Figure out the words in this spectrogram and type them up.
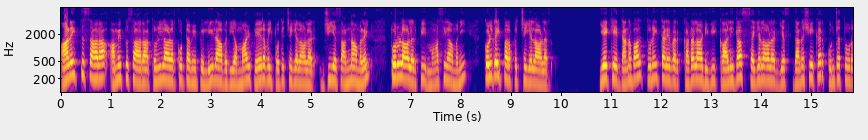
அனைத்து சாரா அமைப்பு சாரா தொழிலாளர் கூட்டமைப்பு லீலாவதி அம்மாள் பேரவை பொதுச் செயலாளர் ஜி எஸ் அண்ணாமலை பொருளாளர் பி. மாசிலாமணி கொள்கை பரப்புச் செயலாளர் ஏ. கே. தனபால் துணைத் தலைவர் கடலாடி வி. காளிதாஸ் செயலாளர் எஸ். தனசேகர் குன்றத்தூர்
